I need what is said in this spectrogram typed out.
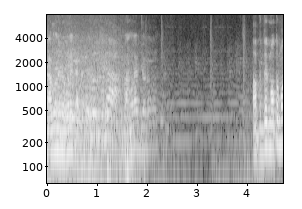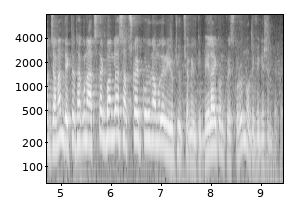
রাবণের ওখানে কাটাতে বাংলার জনগণ আপনাদের মতামত জানান, দেখতে থাকুন আজ তাক বাংলা, সাবস্ক্রাইব করুন আমাদের ইউটিউব চ্যানেলটি, বেল আইকন প্রেস করুন নোটিফিকেশন পেতে।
